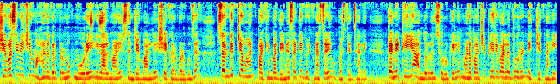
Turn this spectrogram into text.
शिवसेनेचे महानगरप्रमुख मोरे हिलाल माळी संजय वाल्ले शेखर बडगुजर संदीप चव्हाण पाठिंबा देण्यासाठी घटनास्थळी उपस्थित झाले. त्यांनी ठिय्या आंदोलन सुरू केले. मनपाचे फेरीवाला धोरण निश्चित नाही.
